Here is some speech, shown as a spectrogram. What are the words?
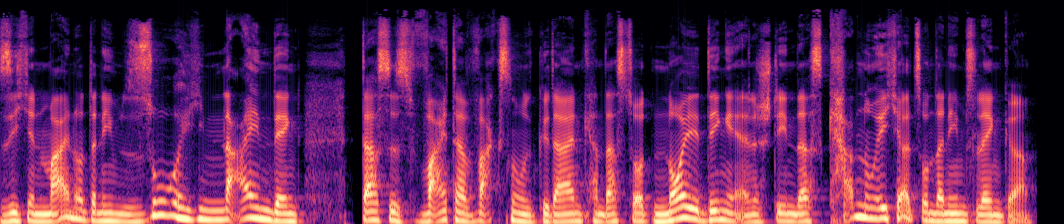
sich in mein Unternehmen so hineindenkt, dass es weiter wachsen und gedeihen kann, dass dort neue Dinge entstehen. Das kann nur ich als Unternehmenslenker.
